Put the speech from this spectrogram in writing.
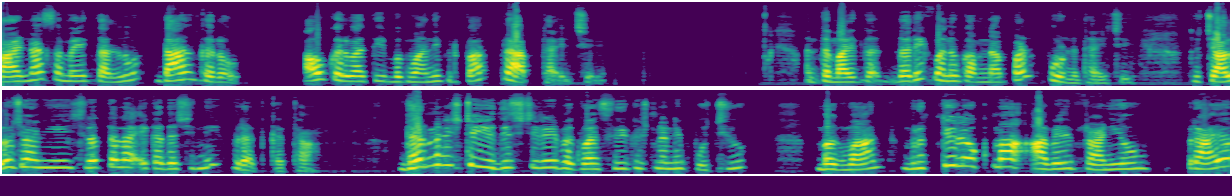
પાળના સમયે તલનું દાન કરો. આવું કરવાથી ભગવાનની કૃપા પ્રાપ્ત થાય છે. અને તમારી દરેક મનોકામના પણ પૂર્ણ થાય છે. તો ચાલો જાણીએ શ્રદ્ધલા એકાદશીની વ્રત કથા ધર્મનિષ્ઠ યુધિષ્ઠિરે ભગવાન શ્રી કૃષ્ણને પૂછ્યું, ભગવાન, મૃત્યુલોકમાં આવેલ પ્રાણીઓ પ્રાય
